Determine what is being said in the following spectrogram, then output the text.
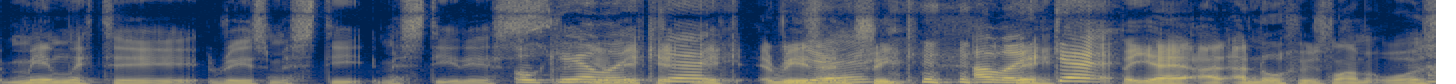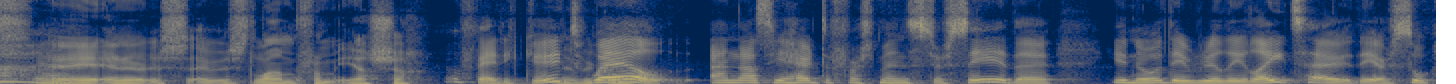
mainly to raise myste- mysterious. Okay, I you know, like make it. Make raise Yeah. intrigue. I like it. But yeah, I, I know whose lamb it was, uh, and it was it was lamb from Ayrshire. Oh, very good. There we go. Well, and as you heard the First Minister say, the you know they really liked it out there. So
